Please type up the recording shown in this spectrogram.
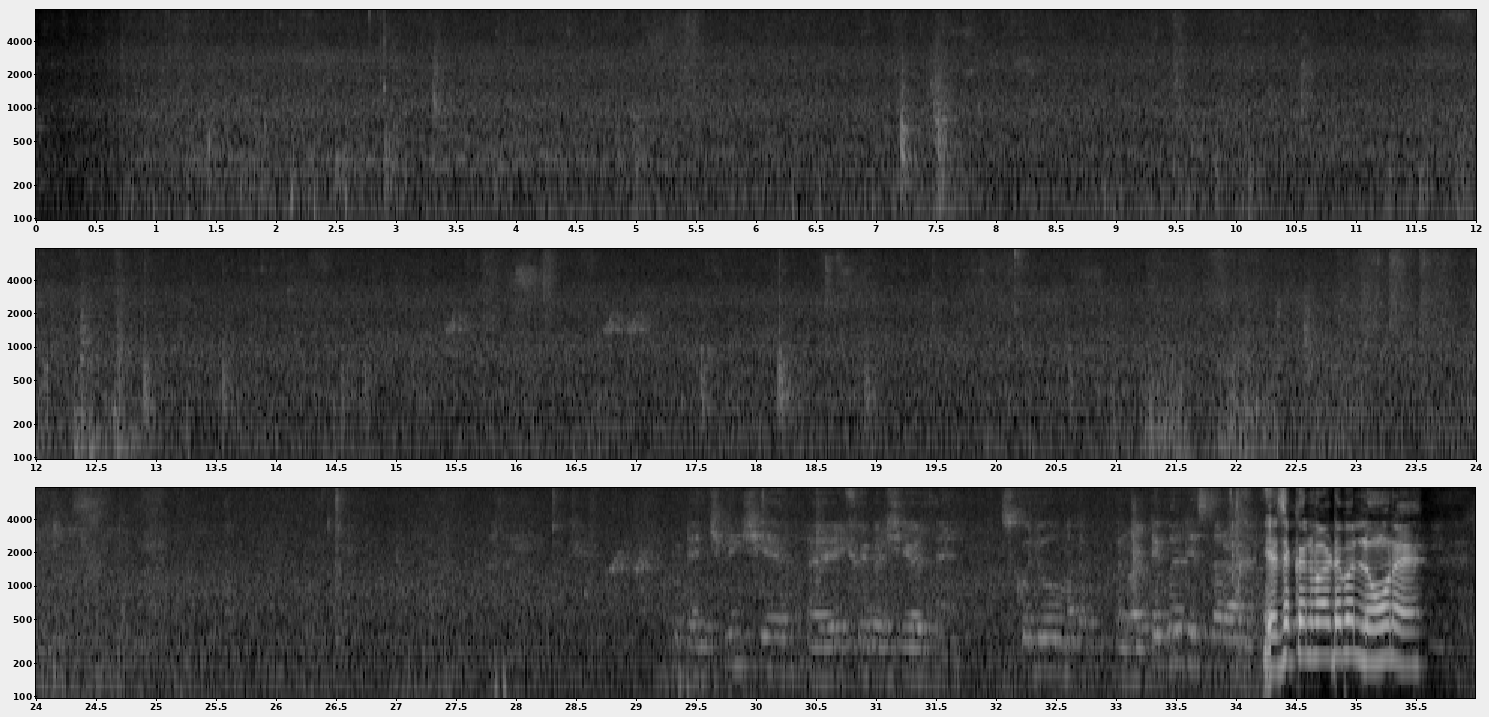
पोटेंशियली शेयर इशूएबल शेयर्स हैं इसको जो मतलब कन्वर्टेबल इस तरह जैसे कन्वर्टेबल लोन है,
